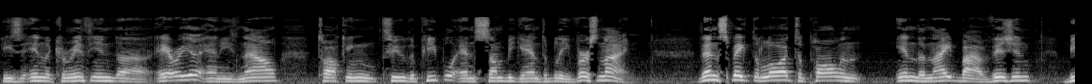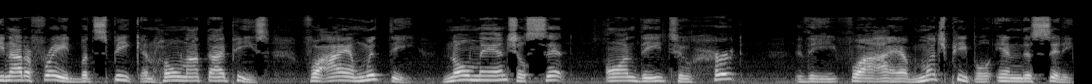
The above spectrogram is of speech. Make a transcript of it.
he's in the Corinthian uh, area, and he's now talking to the people, and some began to believe. Verse nine. Then spake the Lord to Paul in, in the night by a vision, Be not afraid, but speak, and hold not thy peace, for I am with thee no man shall set on thee to hurt thee, for I have much people in this city.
